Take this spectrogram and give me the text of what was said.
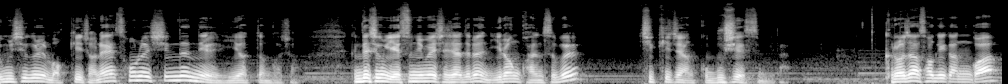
음식을 먹기 전에 손을 씻는 일이었던 거죠. 근데 지금 예수님의 제자들은 이런 관습을 지키지 않고 무시했습니다. 그러자 서기관과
